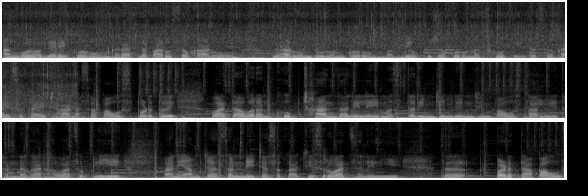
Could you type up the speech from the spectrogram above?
आंघोळ वगैरे करून घरातलं पारुसं काढून झाडून झुडून करून मग देवपूजा करूनच होते. तर सकाळी सकाळी छान असा पाऊस पडतोय. वातावरण खूप छान झालेलं आहे. मस्त रिमझिम रिमझिम पाऊस चालू आहे. थंडगार हवा सुटली आहे आणि आमच्या संडेच्या सकाळची सुरुवात झालेली आहे. तर पडता पाऊस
